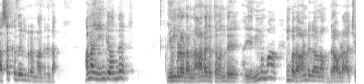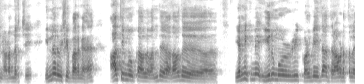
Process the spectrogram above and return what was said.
கசக்குதுன்ற மாதிரி தான் ஆனால் இங்கே வந்து இவங்களோட நாடகத்தை வந்து இன்னுமா ஐம்பது ஆண்டு காலம் திராவிட ஆட்சி நடந்துருச்சு. இன்னொரு விஷயம் பாருங்க அதிமுகவில் வந்து அதாவது என்னைக்குமே இருமொழி கொள்கை தான் திராவிடத்தில்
